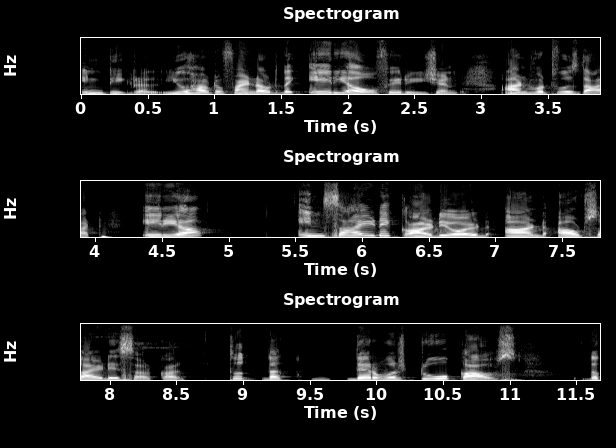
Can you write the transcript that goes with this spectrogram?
integral you have to find out the area of a region and what was that area inside a cardioid and outside a circle तो there were two curves the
